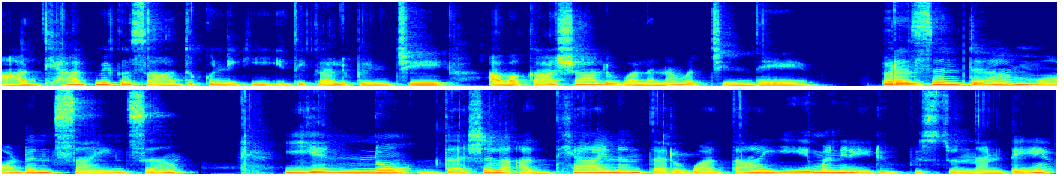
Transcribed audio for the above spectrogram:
ఆధ్యాత్మిక సాధకునికి ఇది కల్పించే అవకాశాలు వలన వచ్చిందే. ప్రజెంట్ మోడర్న్ సైన్స్ ఎన్నో దశల అధ్యయనం తర్వాత ఏమని నిరూపిస్తుందంటే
